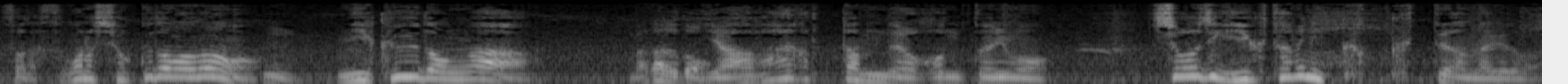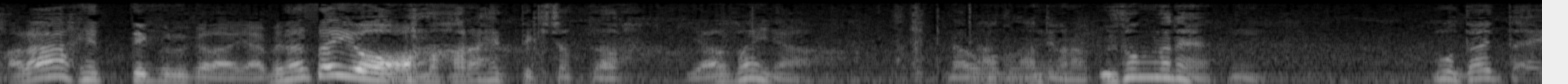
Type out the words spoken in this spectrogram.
そうだ、そこの食堂のうん肉うどんが、またうどん。やばかったんだよ、本当にもう。正直行くたびに食食ってたんだけど。腹減ってくるからやめなさい俺よも。腹減ってきちゃった。やばいな。なるほど、あとなんていうかな、うどんがね、うん。もう大体、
